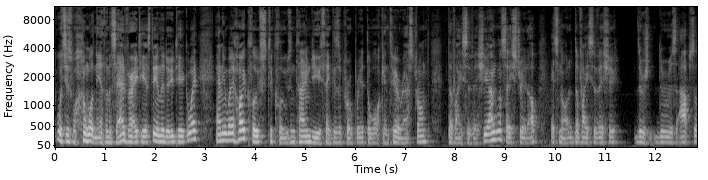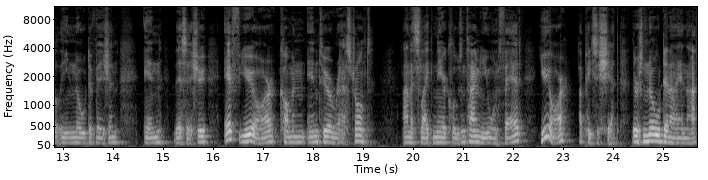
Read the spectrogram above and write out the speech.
which is what, what Nathan has said, very tasty, and they do takeaway. Anyway, how close to closing time do you think is appropriate to walk into a restaurant? Divisive issue. I'm going to say straight up, it's not a divisive issue. There's there is absolutely no division in this issue. If you are coming into a restaurant and it's like near closing time and you want fed, you are a piece of shit. There's no denying that.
